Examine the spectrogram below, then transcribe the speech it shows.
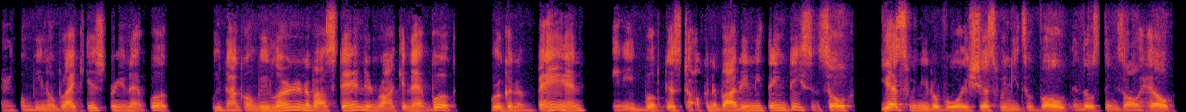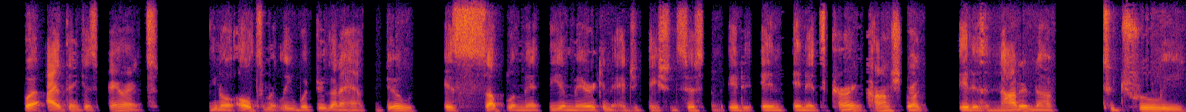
there ain't gonna be no Black history in that book. We're not gonna be learning about Standing Rock in that book. We're gonna ban any book that's talking about anything decent. So yes, we need a voice. Yes, we need to vote, and those things all help. But I think as parents, you know, ultimately what you're going to have to do is supplement the American education system. It in in its current construct, it is not enough to truly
